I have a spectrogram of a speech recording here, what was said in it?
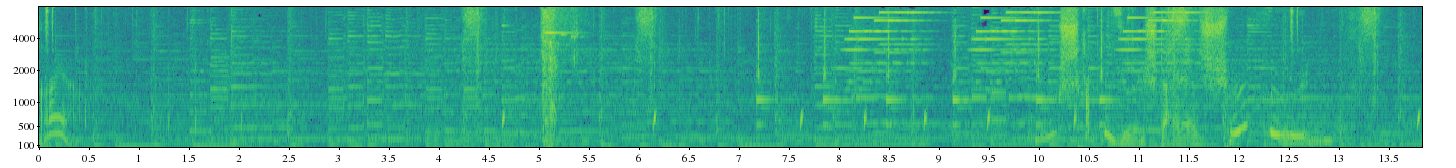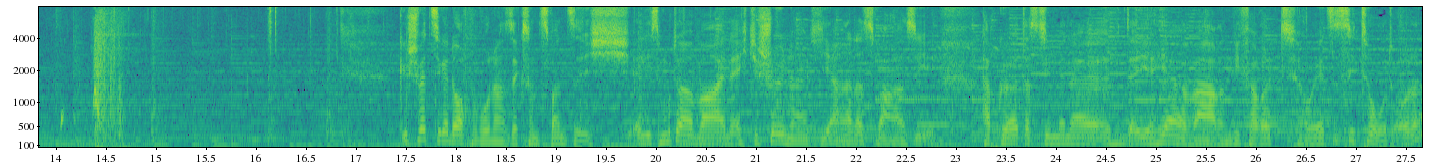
Ah ja. Schön. Geschwätziger Dorfbewohner, 26. Ellis Mutter war eine echte Schönheit. Ja, das war sie. Hab gehört, dass die Männer hinter ihr her waren, wie verrückt. Aber jetzt ist sie tot, oder?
